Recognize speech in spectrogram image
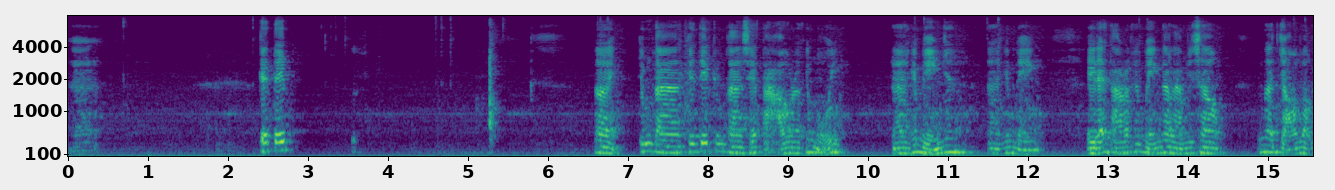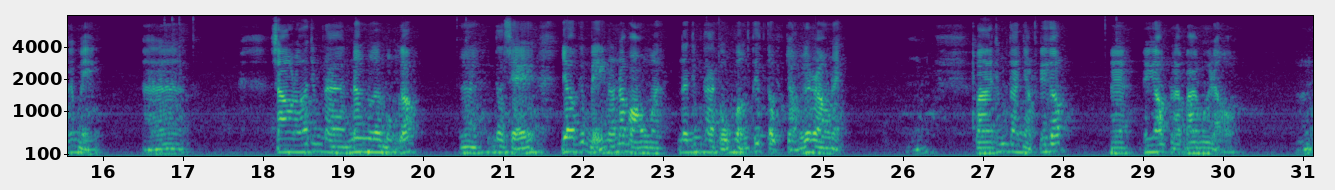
à. kế tiếp rồi chúng ta kế tiếp chúng ta sẽ tạo ra cái mũi à, cái miệng chứ à, cái miệng. Thì để tạo ra cái miệng ta làm như sau. Chúng ta chọn vào cái miệng. À, sau đó chúng ta nâng lên một góc. À, chúng ta sẽ do cái miệng nó nó bầu mà nên chúng ta cũng vẫn tiếp tục chọn cái rau này. Và chúng ta nhập cái góc à, cái góc là 30 độ. Ừ.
